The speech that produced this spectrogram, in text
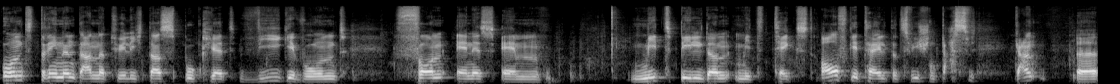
und drinnen dann natürlich das Booklet wie gewohnt von NSM mit Bildern, mit Text aufgeteilt dazwischen. Das ganz, äh,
